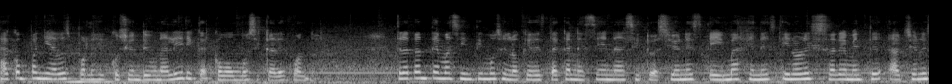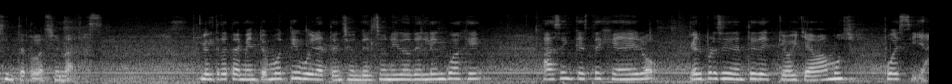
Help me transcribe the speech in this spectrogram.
acompañados por la ejecución de una lírica como música de fondo. Tratan temas íntimos en lo que destacan escenas, situaciones e imágenes y no necesariamente acciones interrelacionadas. El tratamiento emotivo y la atención del sonido del lenguaje hacen que este género el precedente de que hoy llamamos poesía.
